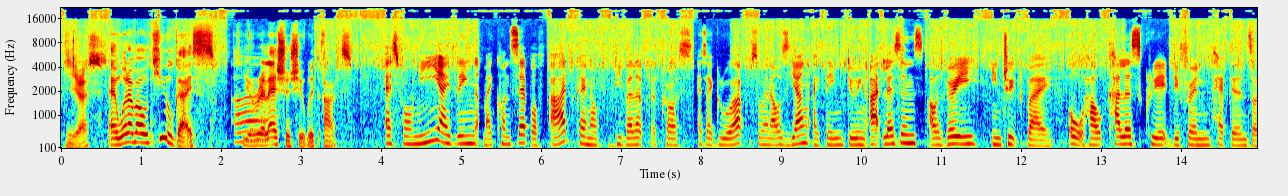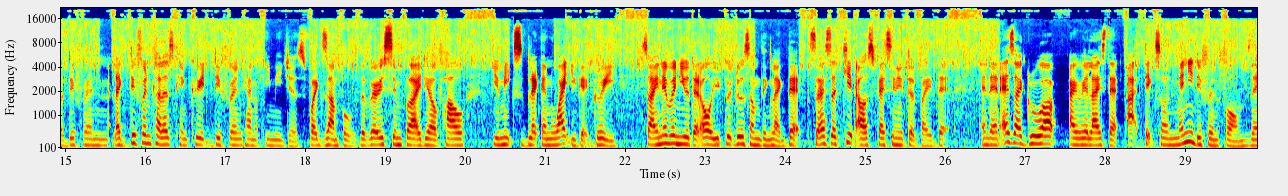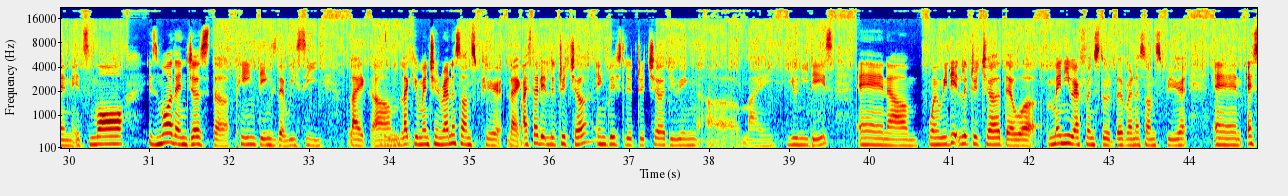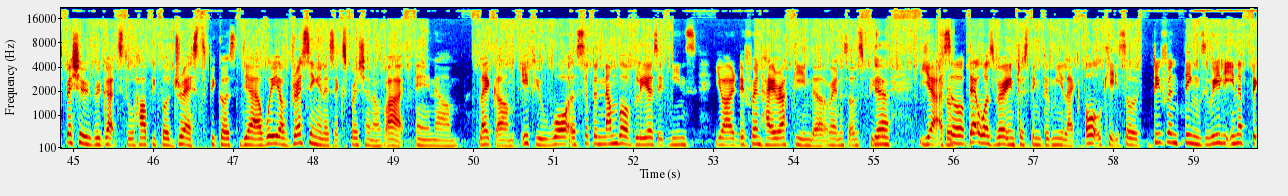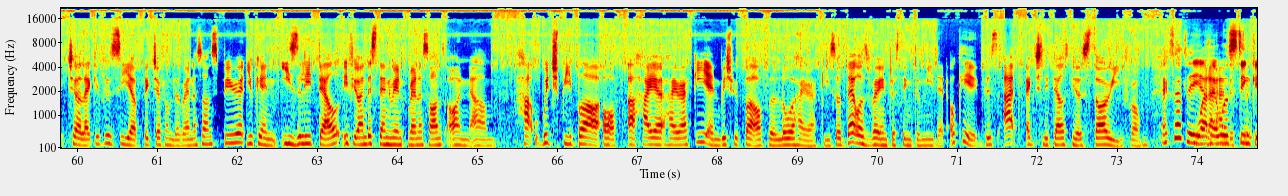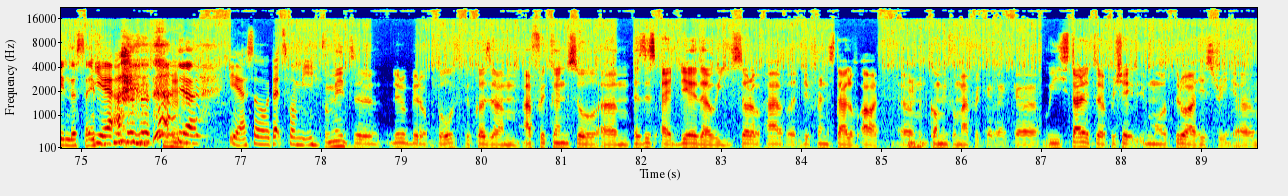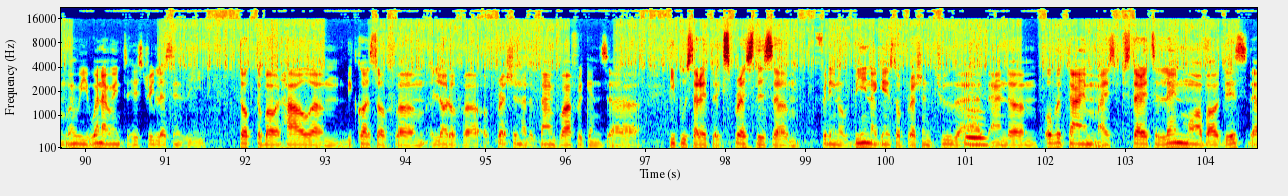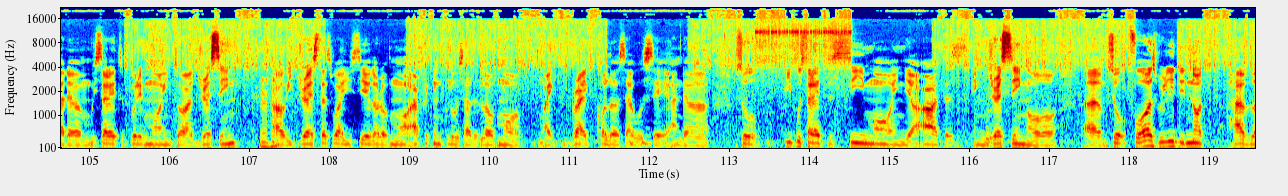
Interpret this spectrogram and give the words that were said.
yes. And what about you guys? Your Uh, relationship with arts? As for me, I think my concept of art kind of developed across as I grew up. So when I was young, I think during art lessons, I was very intrigued by oh how colors create different patterns or different like different colors can create different kind of images. For example, the very simple idea of how you mix black and white, you get gray. So I never knew that oh you could do something like that. So as a kid, I was fascinated by that. And then as I grew up, I realized that art takes on many different forms, and it's more it's more than just the paintings that we see. Like um, like you mentioned, Renaissance period. Like I studied literature, English literature during uh, my uni days, and um, when we did literature, there were many reference to the Renaissance period, and especially with regards to how people dressed, because their way of dressing is expression of art. And um, like um, if you wore a certain number of layers, it means you are a different hierarchy in the Renaissance period. Yeah. Yeah, so that was very interesting to me. Like, oh, okay, so different things really in a picture. Like, if you see a picture from the Renaissance period, you can easily tell if you understand re- Renaissance on um, how which people are of a higher hierarchy and which people are of a lower hierarchy. So that was very interesting to me. That okay, this art actually tells me a story from Exactly. what Yes, I, was thinking the same. Yeah, yeah. yeah. So that's for me. For me, it's a little bit of both because I'm African. So um, there's this idea that we sort of have a different style of art um, coming from Africa. Like uh, we started to appreciate it more through our history. Um, when we when I went to history lessons, we talked about how um, because of um, a lot of uh, oppression at the time for Africans, uh, people started to express this um, feeling of being against oppression through that. art. And um, over time, I started to learn more about this. That um, we started to put it more into our dressing, how we dress. That's why you see a lot of more African clothes has a lot more like bright colors, I would say. And uh, so people started to see more in their art as in dressing or. Um, so for us, we really did not have.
